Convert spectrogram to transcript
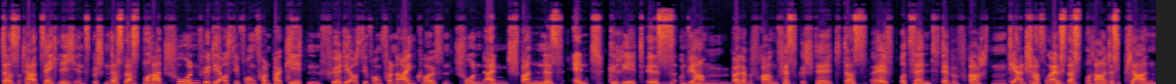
dass tatsächlich inzwischen das Lastenrad schon für die Auslieferung von Paketen, für die Auslieferung von Einkäufen schon ein spannendes Endgerät ist. Und wir haben bei der Befragung festgestellt, dass 11 Prozent der Befragten die Anschaffung eines Lastenrades planen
